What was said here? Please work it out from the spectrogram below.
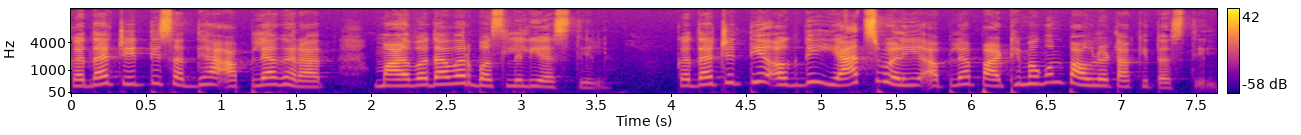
कदाचित ती सध्या आपल्या घरात माळवदावर बसलेली असतील. कदाचित ती अगदी याच वेळी आपल्या पाठीमागून पावलं टाकीत असतील.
